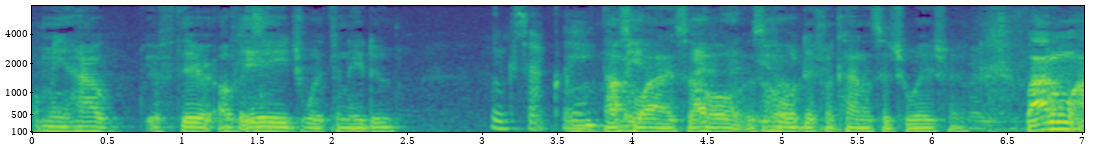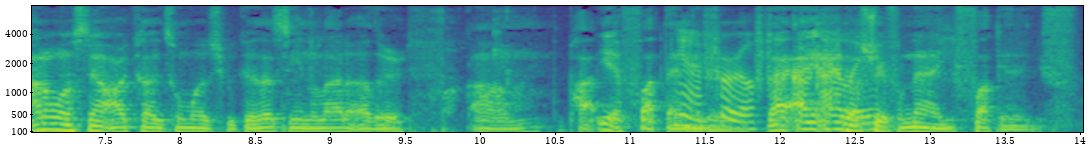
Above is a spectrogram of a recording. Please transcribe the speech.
I mean, how? If they're of age, what can they do? Exactly. That's I mean, why it's a whole it's a whole know. different kind of situation. But I don't I don't want to say on R. Kelly too much because I've seen a lot of other um po- yeah fuck that Yeah, nigga. for real, fuck I, I, R. I go straight from that. You fucking you f-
